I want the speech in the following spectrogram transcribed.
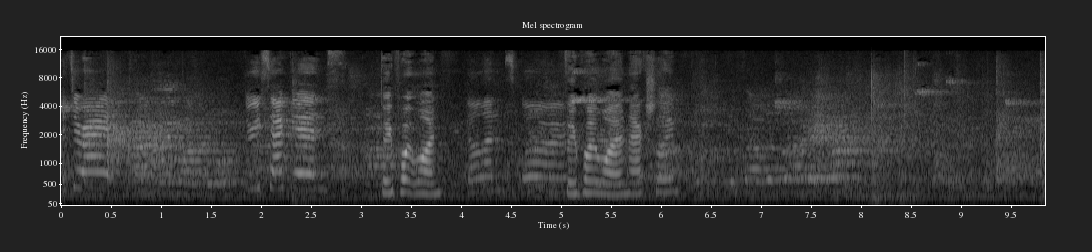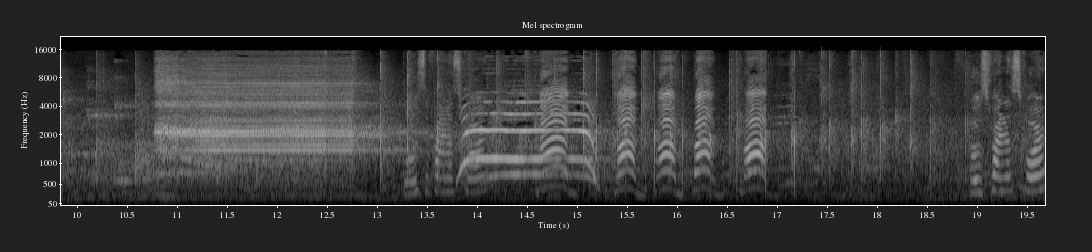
It's alright. Three seconds. 3.1. Don't let him score. 3.1 actually. What was the final score? Mom! Mom! Mom! Mom! Mom! What was the final score?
